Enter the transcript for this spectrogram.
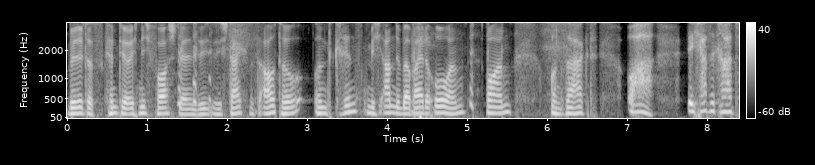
Bild, das könnt ihr euch nicht vorstellen. Sie, sie steigt ins Auto und grinst mich an über beide Ohren, Ohren und sagt, oh, ich hatte gerade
